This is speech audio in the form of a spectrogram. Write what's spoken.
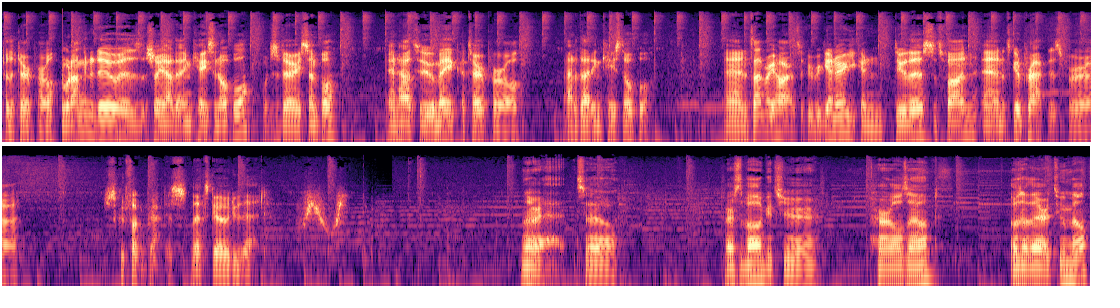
for the terp pearl. What I'm gonna do is show you how to encase an opal, which is very simple, and how to make a terp pearl out of that encased opal. And it's not very hard, so if you're a beginner, you can do this, it's fun, and it's good practice for, uh, just good fucking practice. Let's go do that. Alright, so, first of all, get your pearls out. Those out there are 2 mil.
